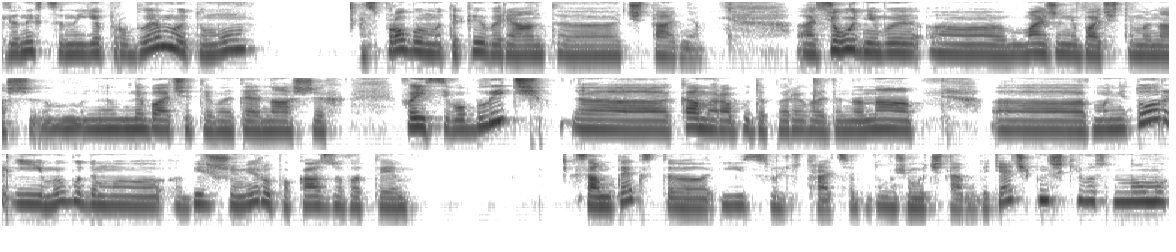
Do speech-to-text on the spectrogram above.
для них це не є проблемою, тому спробуємо такий варіант е, читання. Сьогодні ви е, майже не бачитиме наш, не, бачитимете наших фейсів облич. Е, Камера буде переведена на монітор, і ми будемо більшу міру показувати сам текст із ілюстраціями, тому що ми читаємо дитячі книжки в основному.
